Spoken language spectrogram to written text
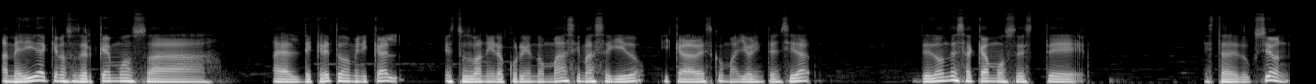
A medida que nos acerquemos al decreto dominical, estos van a ir ocurriendo más y más seguido y cada vez con mayor intensidad. ¿De dónde sacamos este, esta deducción?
